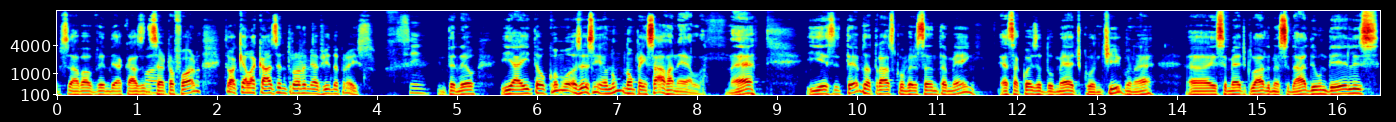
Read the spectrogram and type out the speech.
precisava vender a casa claro. de certa forma. Então aquela casa entrou na minha vida para isso. Sim. Entendeu? E aí então, como às vezes assim, eu não, não pensava nela, né? E esses tempos atrás conversando também, essa coisa do médico antigo, né? uh, esse médico lá da minha cidade, um deles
